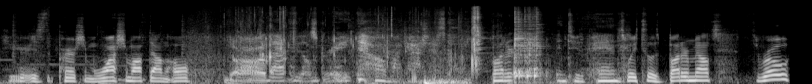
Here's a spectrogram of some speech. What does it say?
Here is the perch. I'm gonna wash them off down the hole. Oh, that feels great. Oh my gosh, that's cold. Butter into the pan. Let's wait till this butter melts. Throw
